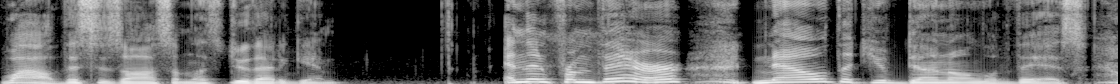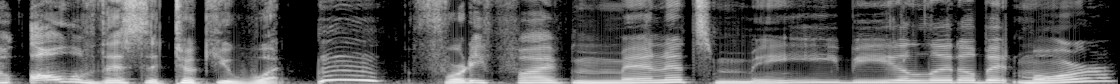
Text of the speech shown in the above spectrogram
wow, this is awesome. Let's do that again. And then from there, now that you've done all of this, all of this that took you what, hmm, 45 minutes, maybe a little bit more?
